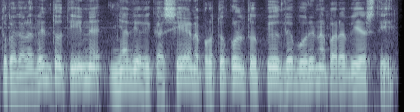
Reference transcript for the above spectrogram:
Το καταλαβαίνετε ότι είναι μια διαδικασία, ένα πρωτόκολλο το οποίο δεν μπορεί να παραβιαστεί.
